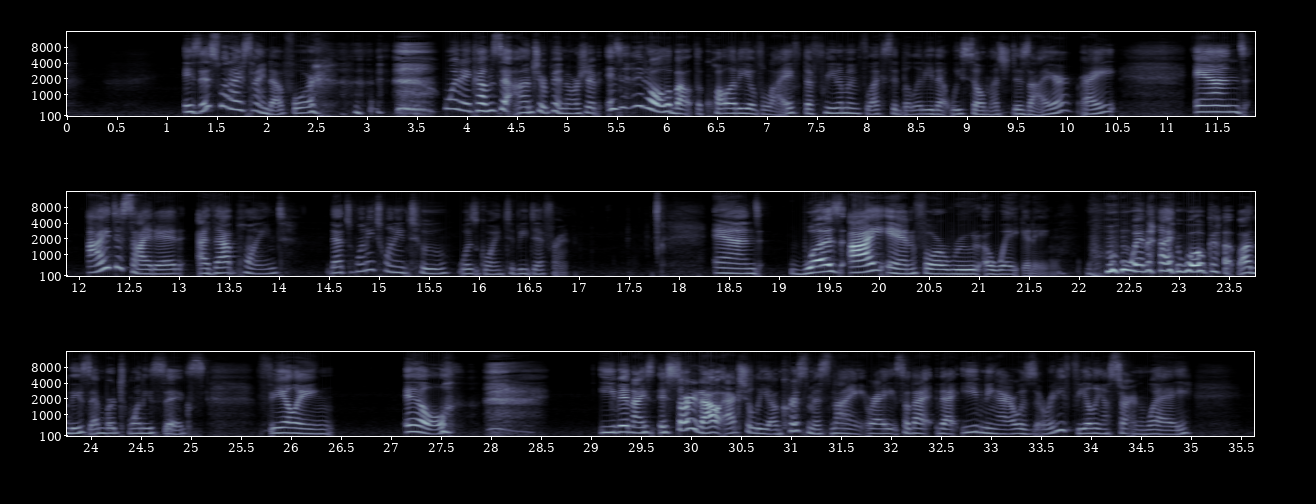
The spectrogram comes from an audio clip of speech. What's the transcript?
is this what i signed up for? When it comes to entrepreneurship isn't it all about the quality of life the freedom and flexibility that we so much desire right? And i decided at that point that 2022 was going to be different and was I in for a rude awakening when I woke up on December 26th feeling ill. Even I it started out actually on Christmas night, right? So that that evening I was already feeling a certain way.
